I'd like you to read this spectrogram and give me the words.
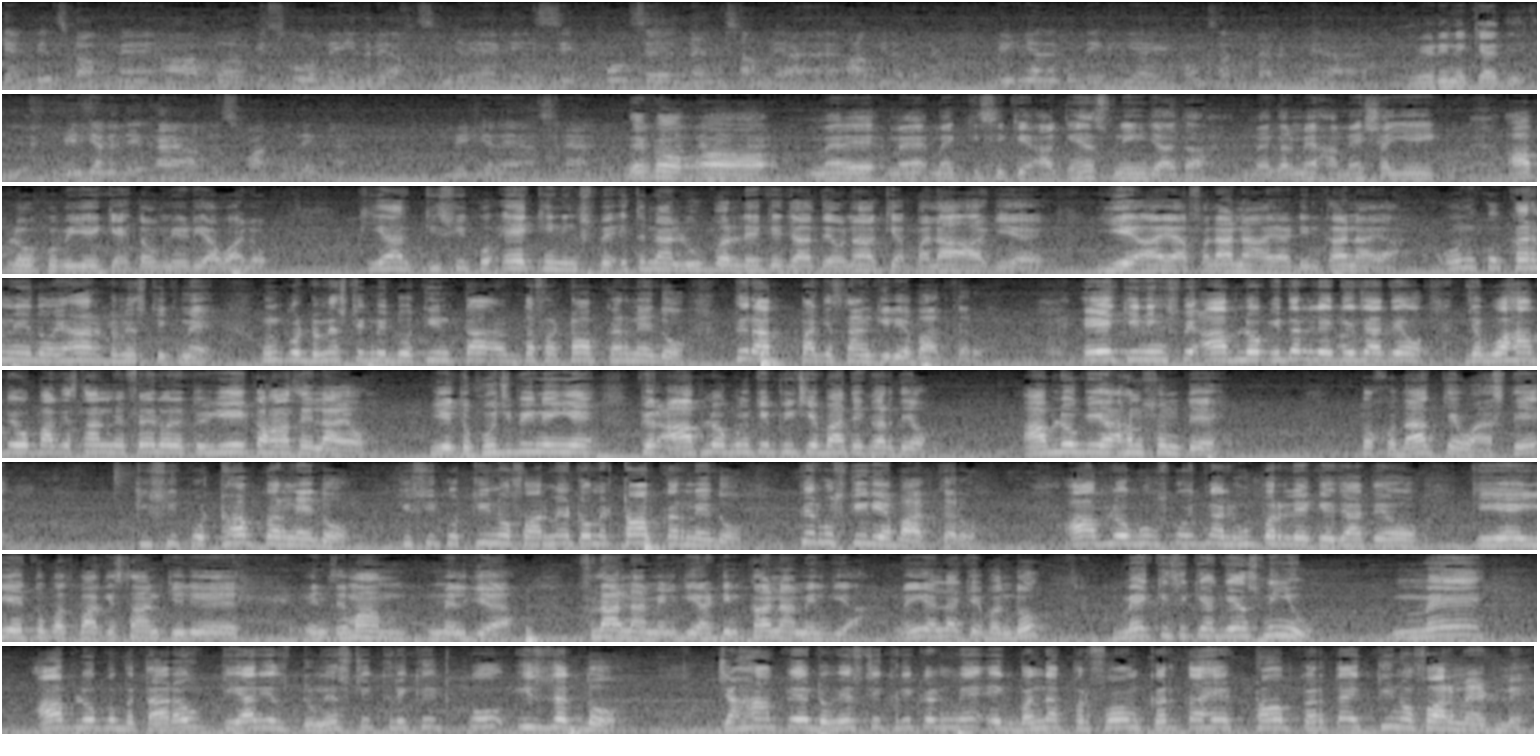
Champions cup میں آپ کس کو نہیں سمجھ رہے ہیں کہ اس سے کون سے ٹیلنٹ سامنے آیا ہے؟ آپ کی نظر میں میڈیا نے تو دیکھ لیا ہے کہ کون سا ٹیلنٹ میں آیا ہے۔ میڈیا نے کیا دیکھ لیا میڈیا نے دیکھا ہے کو دیکھا ہے۔ میڈیا نے حسنین کو دیکھو دیکھا ہے۔ میرے میں میں کسی کے اگینسٹ نہیں جاتا۔ مگر میں ہمیشہ یہی آپ لوگوں کو بھی یہی کہتا ہوں میڈیا والوں کہ یار کسی کو ایک اننگس پہ اتنا لوبر لے کے جاتے ہو نا کہ بلا آ گیا ہے یہ آیا فلانا آیا ڈمکان آیا۔ ان کو کرنے دو یار ڈومیسٹک میں، ان کو ڈومیسٹک میں دو تین دفعہ ٹاپ کرنے دو، پھر آپ پاکستان کے لیے بات کرو۔ ایک اننگس پہ آپ لوگ ادھر لے کے جاتے ہو، جب وہاں پہ وہ پاکستان میں فیل ہو جائے تو یہ کہاں سے لائے ہو؟ یہ تو کچھ بھی نہیں ہے۔ پھر آپ لوگ ان کے پیچھے باتیں کرتے ہو۔ آپ لوگ یہ ہم سنتے ہیں۔ تو خدا کے واسطے کسی کو ٹاپ کرنے دو، کسی کو تینوں فارمیٹوں میں ٹاپ کرنے دو، پھر اس کے لیے بات کرو۔ آپ لوگ اس کو اتنا اوپر لے کے جاتے ہو کہ یہ یہ تو بس پاکستان کے لیے انضمام مل گیا، فلانا مل گیا، ڈمکانا مل گیا۔ نہیں، اللہ کے بندو، میں کسی کے اگینسٹ نہیں ہوں۔ میں آپ لوگ کو بتا رہا ہوں کہ یار، یہ ڈومیسٹک کرکٹ کو عزت دو۔ جہاں پہ ڈومیسٹک کرکٹ میں ایک بندہ پرفارم کرتا ہے، ٹاپ کرتا ہے تینوں فارمیٹ میں،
